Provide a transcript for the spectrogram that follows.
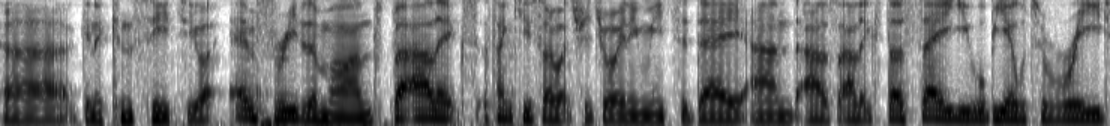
uh, going to concede to your every demand. But Alex, thank you so much for joining me today. And as Alex does say, you will be able to read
